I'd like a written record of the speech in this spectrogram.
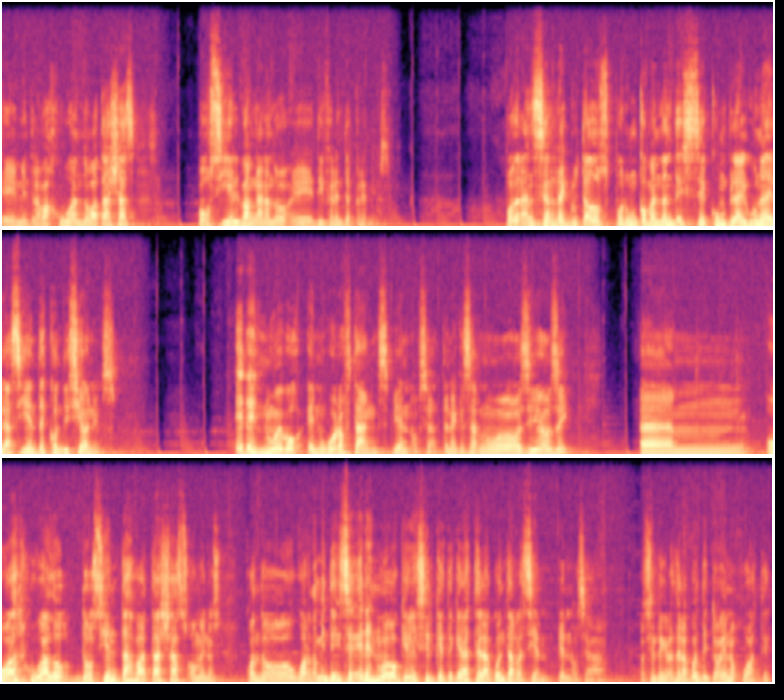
eh, mientras vas jugando batallas, vos y él van ganando eh, diferentes premios. Podrán ser reclutados por un comandante si se cumple alguna de las siguientes condiciones. Eres nuevo en World of Tanks, ¿bien? O sea, tenés que ser nuevo sí o sí. Um, o has jugado 200 batallas o menos. Cuando Wargaming te dice eres nuevo, quiere decir que te quedaste la cuenta recién, ¿bien? O sea, recién te creaste la cuenta y todavía no jugaste.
